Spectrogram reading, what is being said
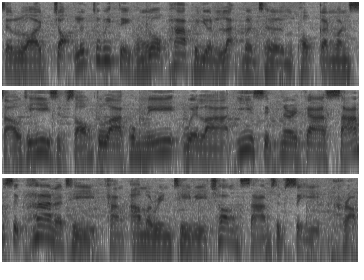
Celluloid เจาะลึกทุกมิติของโลกภาพยนตร์และบันเทิง พบกันวันเสาร์ที่ 22 ตุลาคมนี้ เวลา 20นาฬิกา35 นาที ทาง Amarin TV ช่อง 34 ครับ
